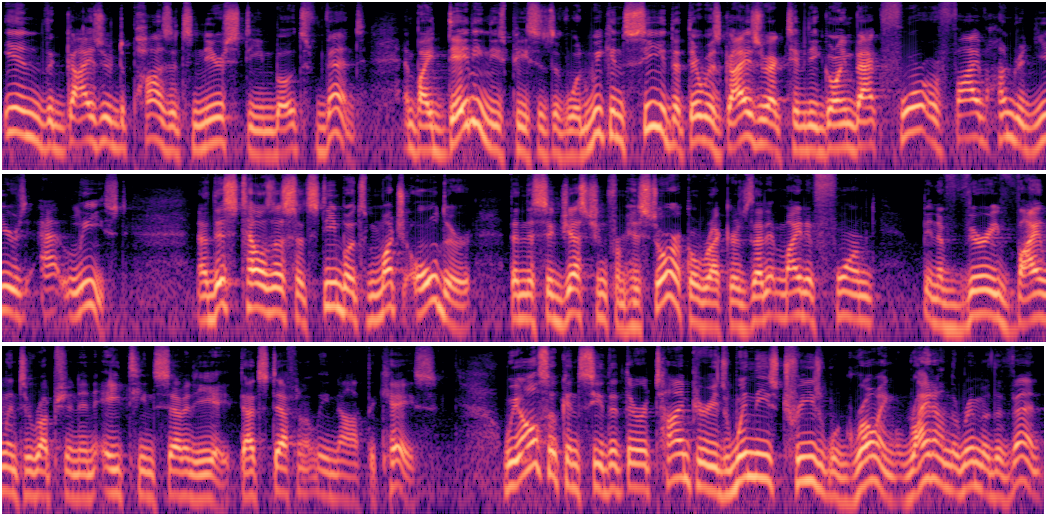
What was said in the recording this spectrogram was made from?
in the geyser deposits near Steamboat's vent. And by dating these pieces of wood, we can see that there was geyser activity going back four or 500 years at least. Now this tells us that Steamboat's much older than the suggestion from historical records that it might have formed in a very violent eruption in 1878. That's definitely not the case. We also can see that there are time periods when these trees were growing right on the rim of the vent.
